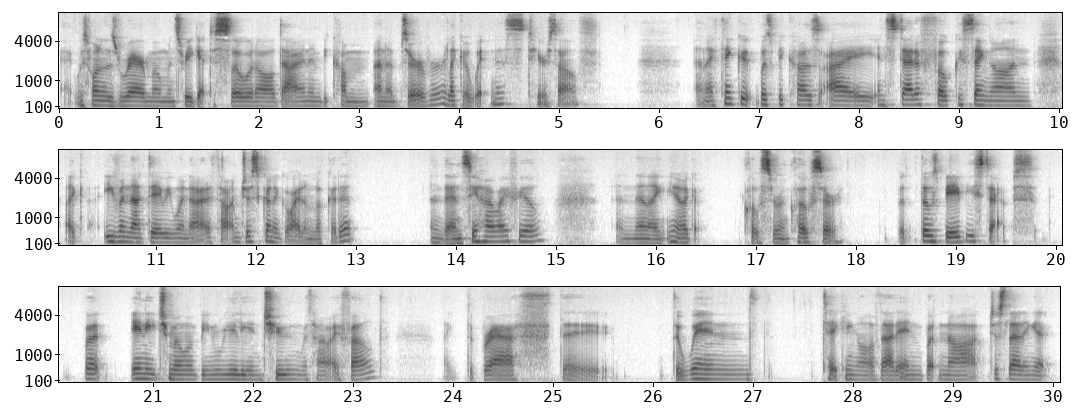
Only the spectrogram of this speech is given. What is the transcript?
It was one of those rare moments where you get to slow it all down and become an observer, like a witness to yourself. And I think it was because I, instead of focusing on, like, even that day we went out, I thought, I'm just going to go out and look at it and then see how I feel. And then I, you know, I got closer and closer. But those baby steps, but in each moment being really in tune with how I felt, like the breath, the, the wind, taking all of that in, but not just letting it,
